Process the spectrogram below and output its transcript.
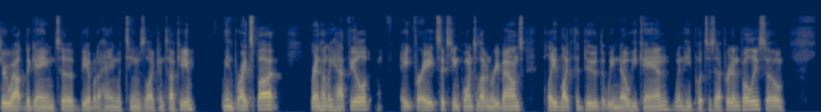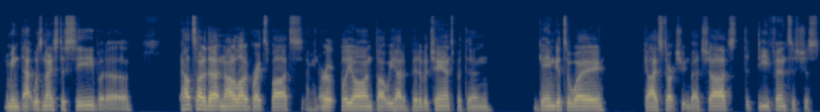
throughout the game to be able to hang with teams like Kentucky. I mean, bright spot, Brandon Huntley Hatfield, eight for eight, 16 points, 11 rebounds, played like the dude that we know he can when he puts his effort in fully. So, I mean, that was nice to see. But uh, outside of that, not a lot of bright spots. I mean, early on, thought we had a bit of a chance, but then game gets away, guys start shooting bad shots. The defense is just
